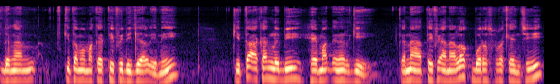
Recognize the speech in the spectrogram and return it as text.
dengan kita memakai TV digital ini kita akan lebih hemat energi karena TV analog boros frekuensi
